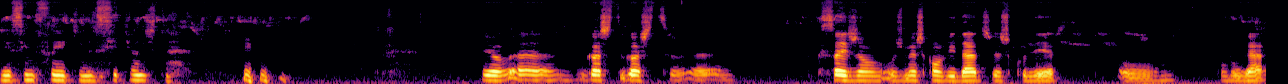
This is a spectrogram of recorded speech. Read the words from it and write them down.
Eu sinto que foi aqui no sítio onde está. Eu uh, gosto, gosto uh, que sejam os meus convidados a escolher o, o lugar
